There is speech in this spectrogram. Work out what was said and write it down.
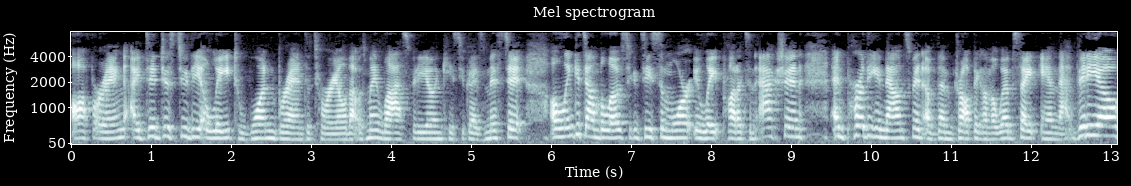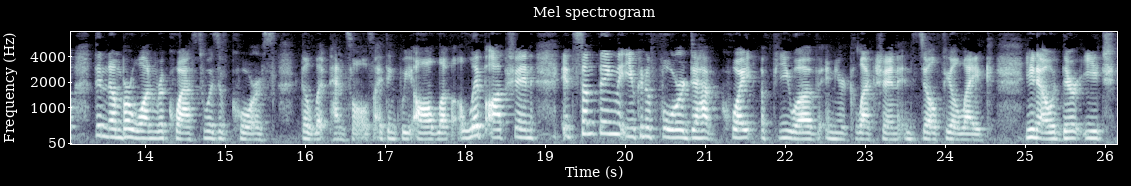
offering. I did just do the Elate One brand tutorial. That was my last video in case you guys missed it. I'll link it down below so you can see some more Elate products in action. And per the announcement of them dropping on the website and that video, the number one request was of course the lip pencils. I think we all love a lip option. It's something that you can afford to have quite a few of in your collection and still feel like, you know, they're each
